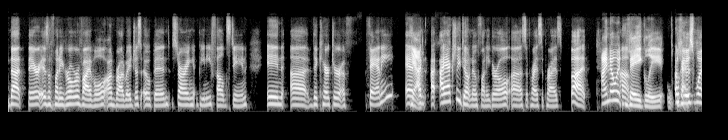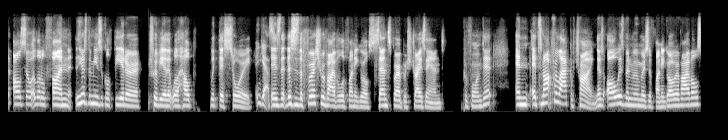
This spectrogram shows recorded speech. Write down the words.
that there is a Funny Girl revival on Broadway just opened starring Beanie Feldstein in uh the character of Fanny. And Yeah. I, I actually don't know Funny Girl, uh surprise, surprise, but I know it Um, vaguely. okay. Here's what also a little fun. Here's the musical theater trivia that will help with this story yes. is that this is the first revival of Funny Girl since Barbra Streisand performed it. And it's not for lack of trying. There's always been rumors of Funny Girl revivals,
